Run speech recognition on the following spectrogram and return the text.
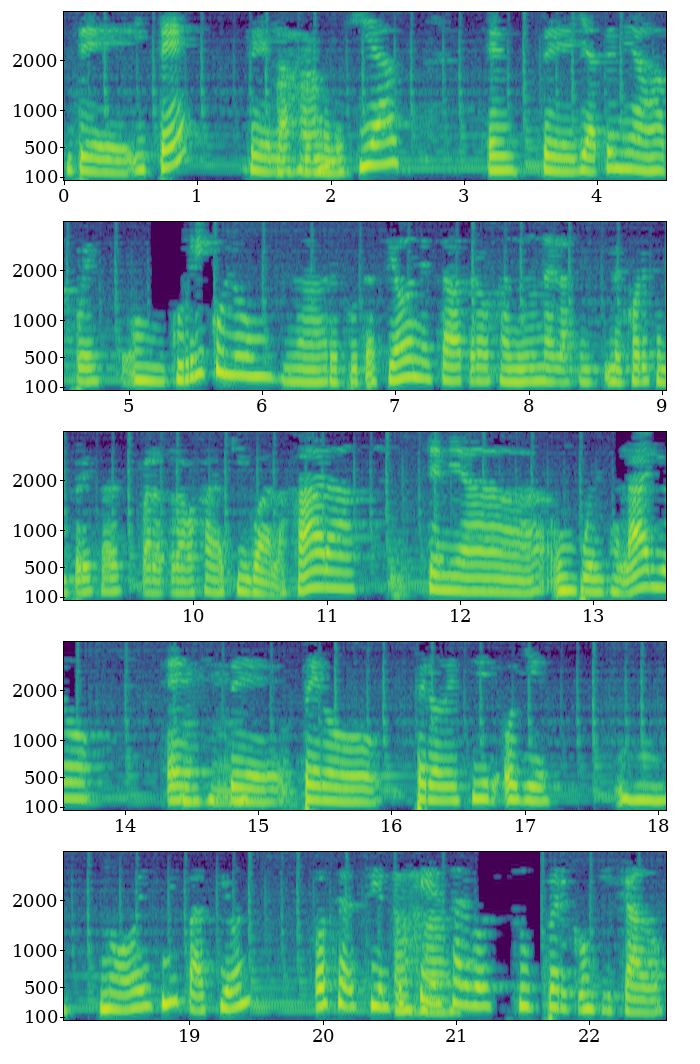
de IT, de las tecnologías. Este, ya tenía pues un currículum, una reputación, estaba trabajando en una de las em, mejores empresas para trabajar aquí en Guadalajara, tenía un buen salario, este, pero, pero decir, oye, mm, no es mi pasión, o sea, siento que es algo súper complicado.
